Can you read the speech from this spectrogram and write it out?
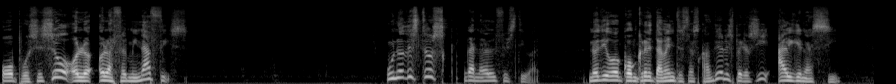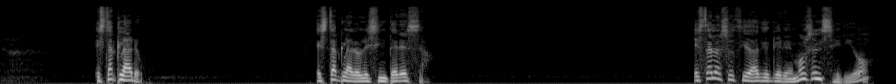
o pues eso, o, las feminazis. Uno de estos ganará el festival. No digo concretamente estas canciones, pero sí alguien así. Está claro. Está claro, les interesa. ¿Esta es la sociedad que queremos? ¿En serio?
